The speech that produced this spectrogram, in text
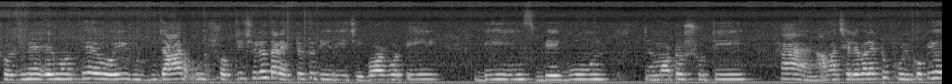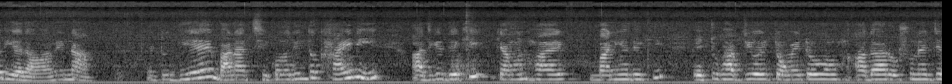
সজনে এর মধ্যে ওই যা সবজি ছিল তার একটু একটু দিয়ে দিয়েছি। বরবটি, বিনস, বেগুন, মটরশুঁটি হ্যাঁ আমার ছেলেবেলা একটু ফুলকপিও দিয়ে দাও। আমি না, একটু দিয়ে বানাচ্ছি। কোনোদিন তো খাইনি। আজকে দেখি কেমন হয়, বানিয়ে দেখি। একটু ভাবছি ওই টমেটো, আদা, রসুনের যে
